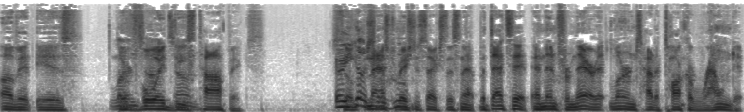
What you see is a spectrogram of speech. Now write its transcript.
of it is Learns avoid these topics. There so you go. So masturbation, sex, this and that. But that's it. And then from there, it learns how to talk around it.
